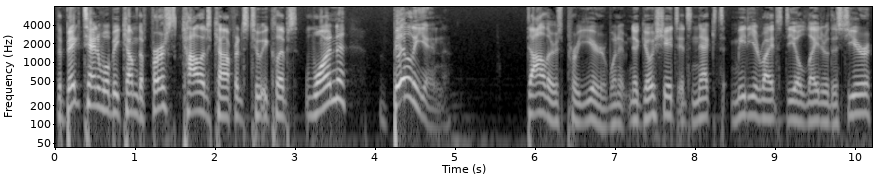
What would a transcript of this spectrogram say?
The Big Ten will become the first college conference to eclipse one billion dollars per year when it negotiates its next media rights deal later this year.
